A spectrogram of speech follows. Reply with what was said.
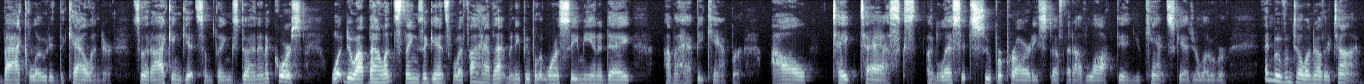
backloaded the calendar so that I can get some things done. And of course, what do I balance things against? Well, if I have that many people that want to see me in a day, I'm a happy camper. I'll take tasks unless it's super priority stuff that I've locked in, you can't schedule over, and move them till another time.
